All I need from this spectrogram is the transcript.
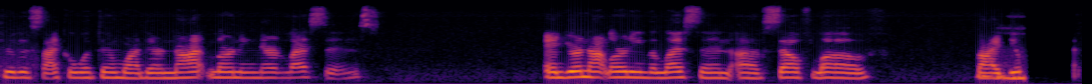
through the cycle with them while they're not learning their lessons, and you're not learning the lesson of self love by mm. doing that,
